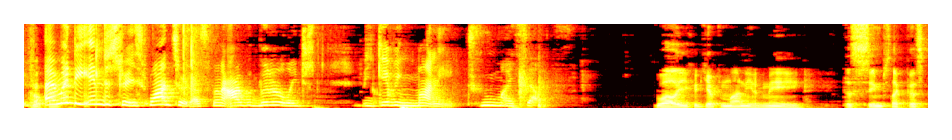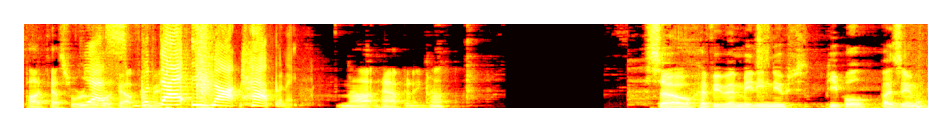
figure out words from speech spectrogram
If Okay. M&D Industries sponsored us, then I would literally just be giving money to myself. Well, you could give money to me. This seems like this podcast will really yes, work out for but me. that is not happening. Not happening, huh? So, have you been meeting new people by Zoom? Maybe.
